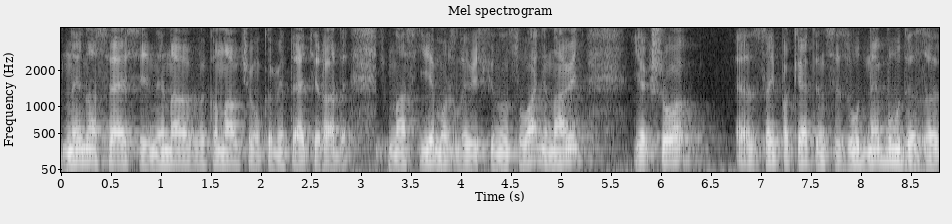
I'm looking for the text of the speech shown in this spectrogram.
ні на сесії, ні на виконавчому комітеті ради. У нас є можливість фінансування, навіть якщо е, цей пакет НСЗУ не буде за-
